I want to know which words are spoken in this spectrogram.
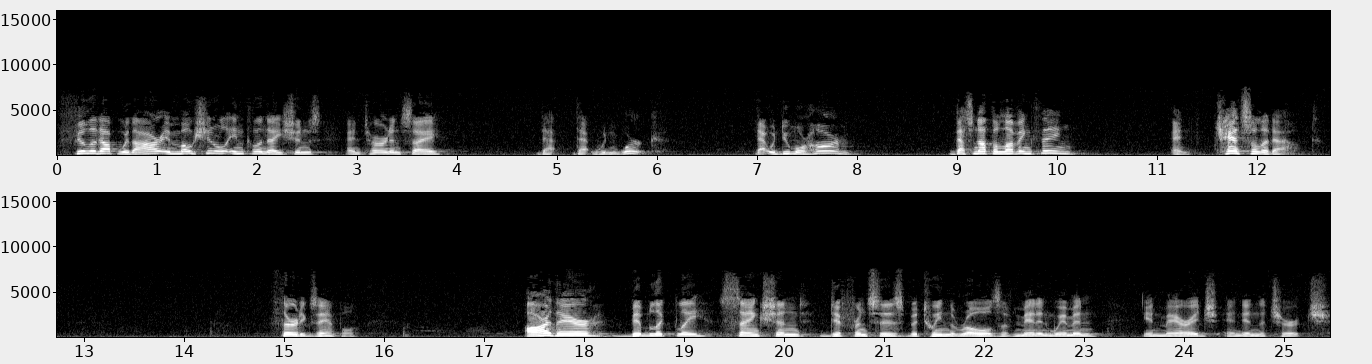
fill it up with our emotional inclinations, and turn and say, that, that wouldn't work. That would do more harm. That's not the loving thing. And cancel it out. Third example. Are there biblically sanctioned differences between the roles of men and women in marriage and in the church?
